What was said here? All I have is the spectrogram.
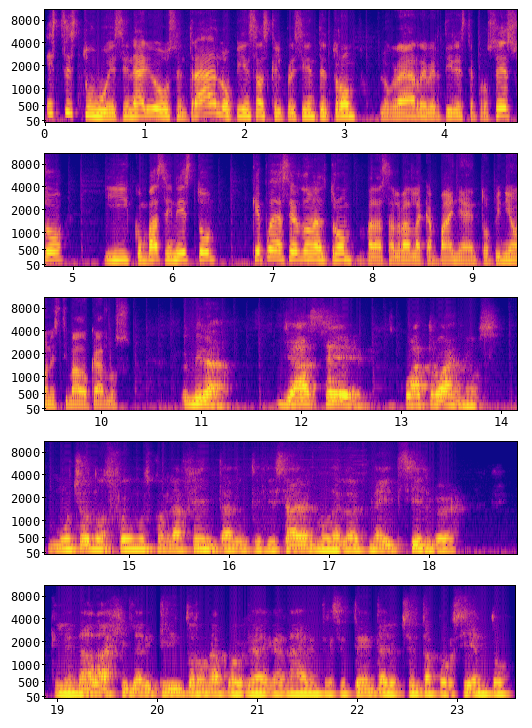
¿Este es tu escenario central o piensas que el presidente Trump logrará revertir este proceso? Y con base en esto, ¿Qué puede hacer Donald Trump para salvar la campaña, en tu opinión, estimado Carlos? Pues mira, ya hace cuatro años muchos nos fuimos con la finta de utilizar el modelo de Nate Silver, que le daba a Hillary Clinton una probabilidad de ganar entre 70 y 80%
